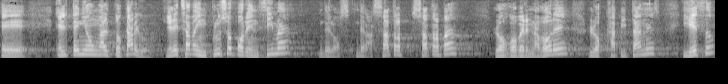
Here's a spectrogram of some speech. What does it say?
Eh, él tenía un alto cargo y él estaba incluso por encima de, los, de las sátrapas, los gobernadores, los capitanes, y eso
